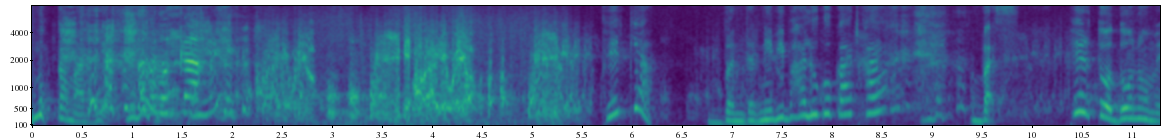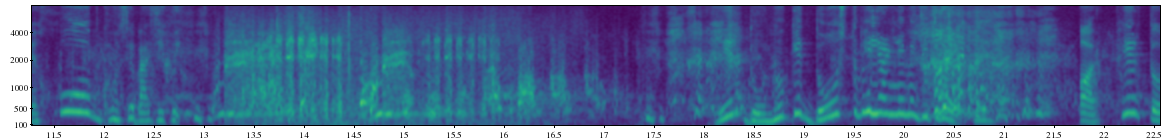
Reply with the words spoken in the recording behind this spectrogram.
मुक्का मार दिया। मुक्का? फिर क्या? बंदर ने भी भालू को काट खाया? बस फिर तो दोनों में खूब घूंसेबाजी हुई। फिर दोनों के दोस्त भी लड़ने में जुट गए। और फिर तो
